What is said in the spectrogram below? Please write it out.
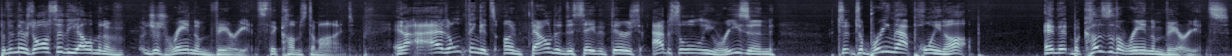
but then there's also the element of just random variance that comes to mind. And I, don't think it's unfounded to say that there's absolutely reason to, to bring that point up. And that because of the random variance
